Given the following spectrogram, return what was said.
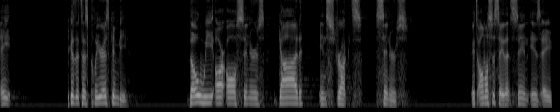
8 because it's as clear as can be. Though we are all sinners, God instructs sinners. It's almost to say that sin is a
